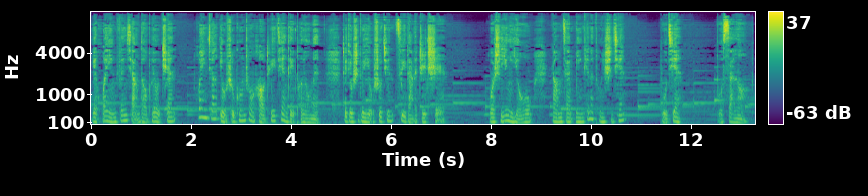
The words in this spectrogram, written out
也欢迎分享到朋友圈。欢迎将有书公众号推荐给朋友们，这就是对有书君最大的支持。我是应由，让我们在明天的同一时间不见不散喽。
